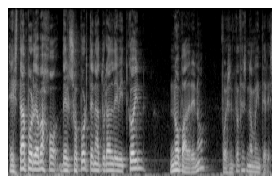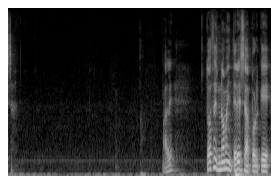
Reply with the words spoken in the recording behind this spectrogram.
Está por debajo del soporte natural de Bitcoin. No, padre, ¿no? Pues entonces no me interesa. ¿Vale? Entonces no me interesa porque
